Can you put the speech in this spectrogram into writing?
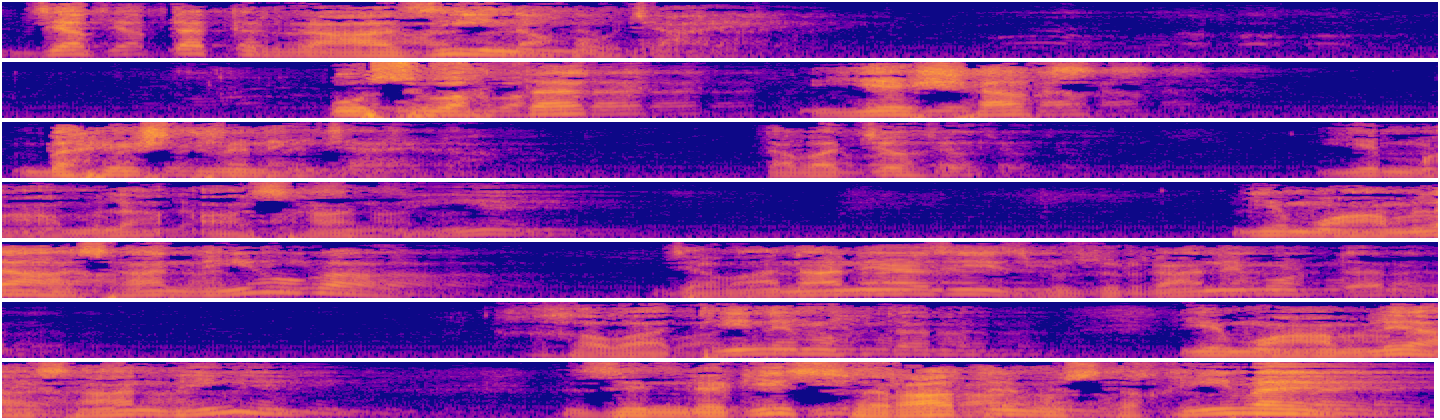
جب تک راضی نہ ہو جائے۔ اس وقت تک یہ شخص بہشت میں نہیں جائے گا۔ توجہ ہے، یہ معاملہ آسان نہیں ہے۔ یہ معاملہ آسان نہیں ہوگا۔ جوانان عزیز، بزرگان محترم۔ خواتین محترم، یہ معاملے آسان نہیں ہیں۔ زندگی سرات مستقیم ہے۔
